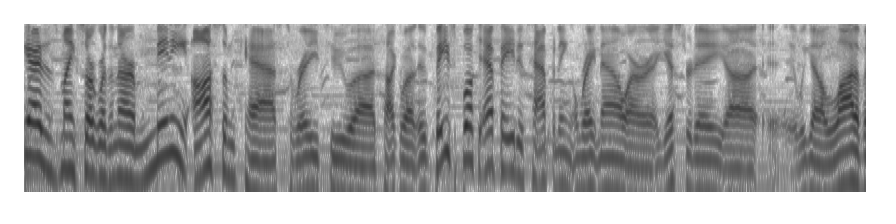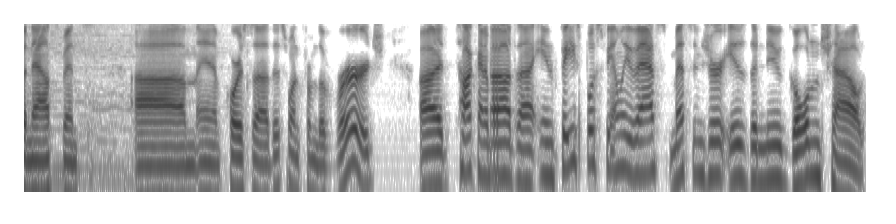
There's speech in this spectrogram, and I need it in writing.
guys, it's Mike Sorg with another mini awesome cast ready to uh, talk about it. Facebook F8 is happening right now, or yesterday. Uh, we got a lot of announcements. Um, and of course, uh, this one from The Verge uh, talking about uh, in Facebook's family of apps, Messenger is the new golden child.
